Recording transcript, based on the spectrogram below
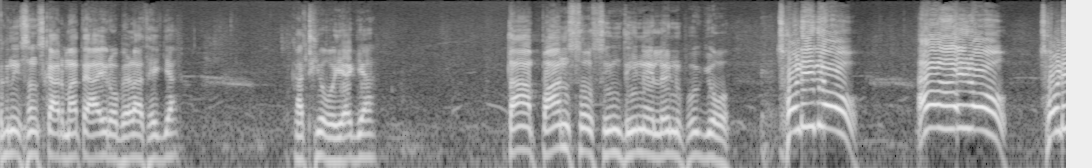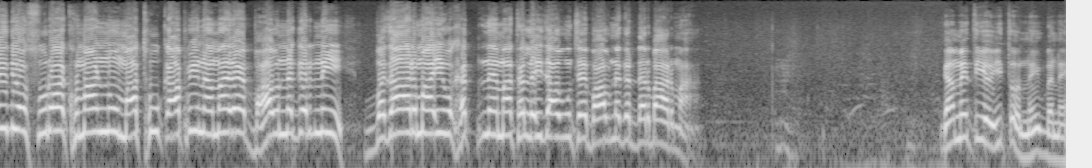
અગ્નિ સંસ્કાર માટે આયરો ભેળા થઈ ગયા. કાઠીઓ વયા ગયા. તા પાંચસો સિંધીને લઈને ભૂગ્યો, છોડી દો! આયરો! છોડી દો! સુરા ખુમાણનું માથું કાપીને અમારે ભાવનગરની બજારમાં એ વખતને માથે લઈ જવું છે, ભાવનગર દરબારમાં. ગમે તે એ તો નહીં બને.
